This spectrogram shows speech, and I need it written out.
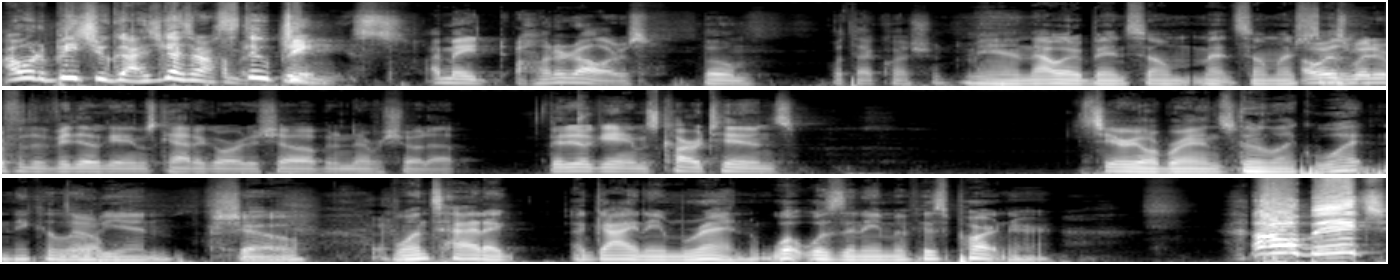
I would have beat you guys. You guys are all stupid. genius. I made hundred dollars. Boom, with that question. Man, that would have been so meant so much. I always to me. waited for the video games category to show up, and it never showed up. Video games, cartoons, cereal brands. They're like, what Nickelodeon show once had a, a guy named Ren? What was the name of his partner? Oh, bitch!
